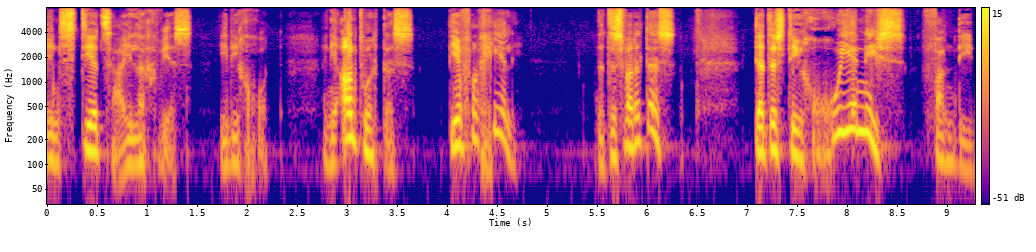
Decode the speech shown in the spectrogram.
en steeds heilig wees? Hierdie God. En die antwoord is die evangelie. Dit is wat dit is. Dit is die goeie nuus van die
